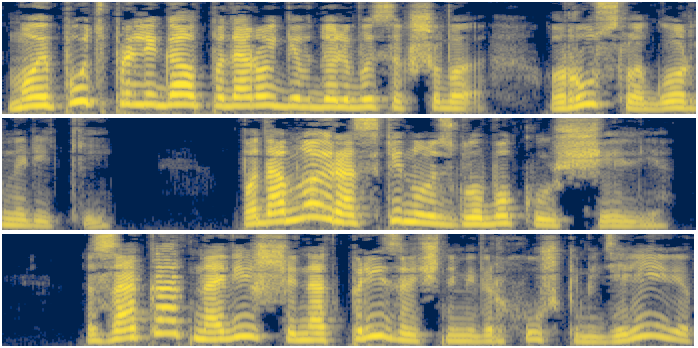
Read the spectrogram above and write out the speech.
Мой путь пролегал по дороге вдоль высохшего русла горной реки. Подо мной раскинулось глубокое ущелье. Закат, нависший над призрачными верхушками деревьев,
